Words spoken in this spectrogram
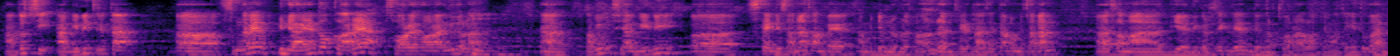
Nah terus si Agi ini cerita eh sebenarnya pindahannya tuh kelarnya sore-sorean gitu lah. Hmm. Nah tapi si Agi ini eh, stay di sana sampai sampai jam 12 malam dan cerita-cerita kalau misalkan eh, sama dia di Gresik dia dengar suara lonceng-lonceng itu kan.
